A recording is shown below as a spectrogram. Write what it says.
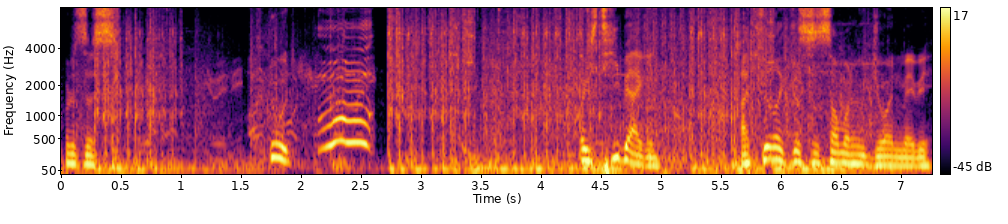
What is this? Dude, Oh, he's teabagging. I feel like this is someone who joined, maybe.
